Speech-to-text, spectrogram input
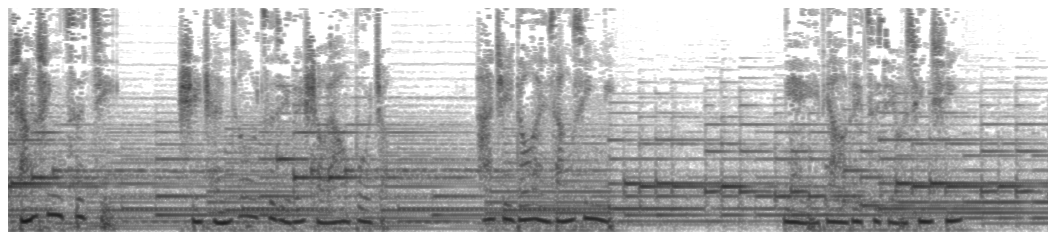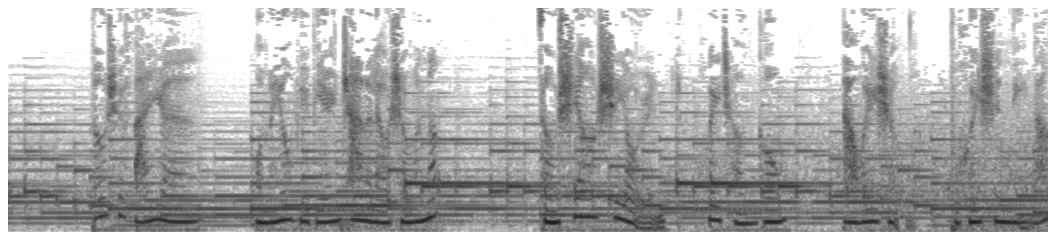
相信自己是成就自己的首要步骤。阿志都很相信你，你也一定要对自己有信心。都是凡人，我们又比别人差得了什么呢？总是要是有人会成功，那为什么不会是你呢？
